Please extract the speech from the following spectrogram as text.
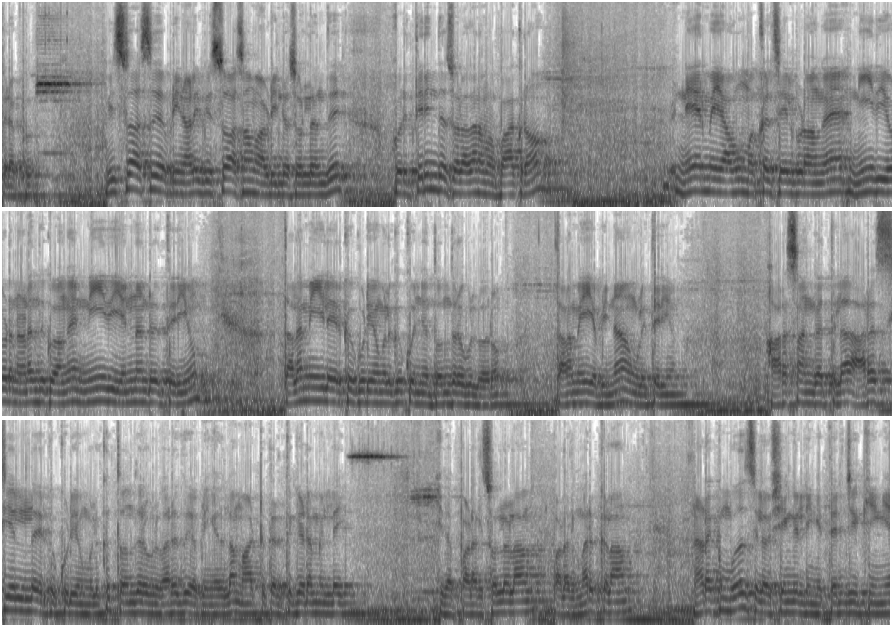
பிறப்பு. விஸ்வாசு அப்படின்னாலே விஸ்வாசம் அப்படின்ற சொல்லிருந்து வந்து ஒரு தெரிந்த சொல்ல தான் நம்ம பார்க்குறோம். நேர்மையாகவும் மக்கள் செயல்படுவாங்க நீதியோடு நடந்துக்குவாங்க நீதி என்னன்றது தெரியும். தலைமையில் இருக்கக்கூடியவங்களுக்கு கொஞ்சம் தொந்தரவுகள் வரும். தலைமை அப்படின்னா அவங்களுக்கு தெரியும். அரசாங்கத்தில் அரசியலில் இருக்கக்கூடியவங்களுக்கு தொந்தரவுகள் வருது அப்படிங்கிறதுலாம் மாற்றுக்கிறதுக்கு இடமில்லை. இதை பலர் சொல்லலாம் பலர் மறுக்கலாம். நடக்கும்போது சில விஷயங்கள் நீங்கள் தெரிஞ்சுக்கிங்க.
